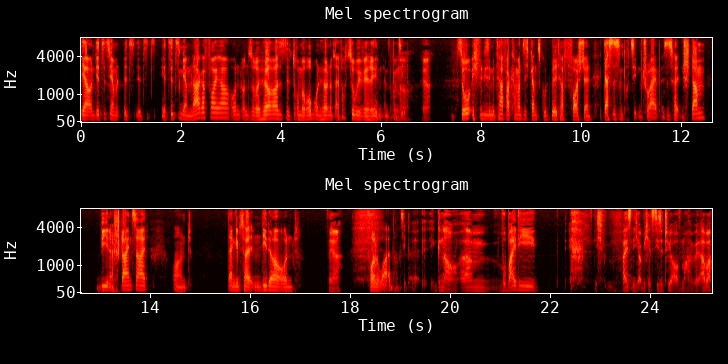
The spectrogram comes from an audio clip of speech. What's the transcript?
ja, und jetzt sitzen, wir am, jetzt, jetzt, jetzt sitzen wir am Lagerfeuer und unsere Hörer sitzen jetzt drumherum und hören uns einfach zu, wie wir reden im Prinzip. Genau, ja. So, ich finde, diese Metapher kann man sich ganz gut bildhaft vorstellen. Das ist im Prinzip ein Tribe. Es ist halt ein Stamm, wie in der Steinzeit. Und dann gibt es halt einen Leader und ja. Follower im Prinzip. Äh, genau. Ähm, wobei die, ich weiß nicht, ob ich jetzt diese Tür aufmachen will, aber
